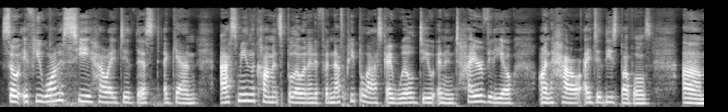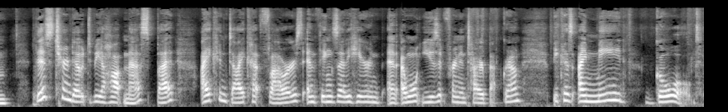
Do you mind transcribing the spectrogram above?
So if you want to see how I did this, again, ask me in the comments below, and if enough people ask, I will do an entire video on how I did these bubbles. Um, this turned out to be a hot mess, but I can die cut flowers and things out of here, and, and I won't use it for an entire background because I made gold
